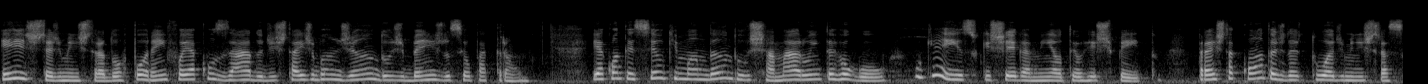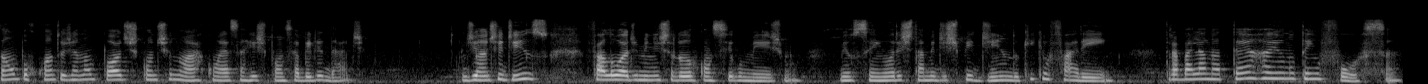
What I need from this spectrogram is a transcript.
Este administrador, porém, foi acusado de estar esbanjando os bens do seu patrão. E aconteceu que, mandando-o chamar, o interrogou: O que é isso que chega a mim ao teu respeito? Presta contas da tua administração, porquanto já não podes continuar com essa responsabilidade. Diante disso, falou o administrador consigo mesmo: meu senhor está me despedindo, o que, que eu farei? Trabalhar na terra eu não tenho força.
